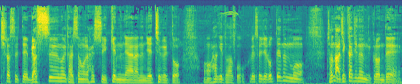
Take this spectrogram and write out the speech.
치렀을 때 몇 승을 달성을 할 수 있겠느냐라는 예측을 또 어, 하기도 하고 그래서 이제 롯데는 뭐 저는 아직까지는 그런데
